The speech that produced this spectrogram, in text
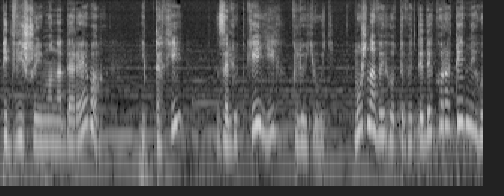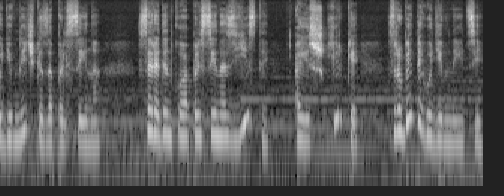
підвішуємо на деревах, і птахи залюбки їх клюють. Можна виготовити декоративні годівнички з апельсина, серединку апельсина з'їсти, а із шкірки зробити годівниці,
